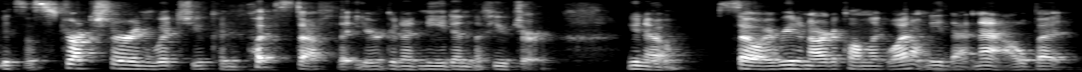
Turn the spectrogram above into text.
it's a structure in which you can put stuff that you're going to need in the future, you know. So I read an article, I'm like, well, I don't need that now, but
